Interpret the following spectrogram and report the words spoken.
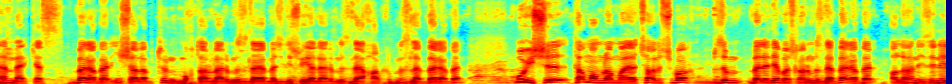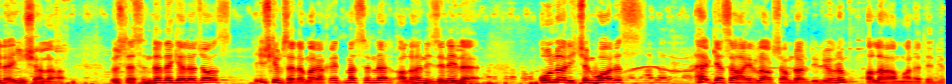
hem merkez beraber inşallah bütün muhtarlarımızla, meclis üyelerimizle, halkımızla beraber bu işi tamamlamaya çalışmak bizim belediye başkanımızla beraber Allah'ın izniyle inşallah üstesinde de geleceğiz. Hiç kimse de merak etmesinler. Allah'ın izniyle onlar için varız. Herkese hayırlı akşamlar diliyorum. Allah'a emanet ediyorum.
